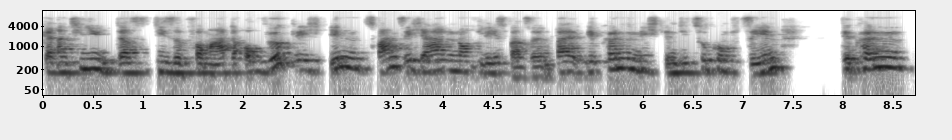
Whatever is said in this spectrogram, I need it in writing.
Garantie, dass diese Formate auch wirklich in 20 Jahren noch lesbar sind, weil wir können nicht in die Zukunft sehen. Wir können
